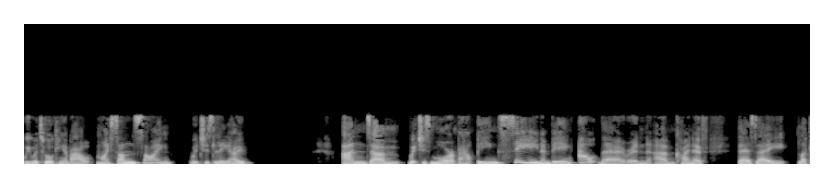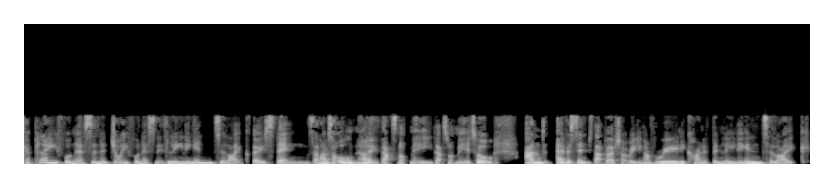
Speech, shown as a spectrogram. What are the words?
we were talking about my sun sign, which is Leo and um, which is more about being seen and being out there and um, kind of there's a like a playfulness and a joyfulness and it's leaning into like those things. And i was like oh no that's not me. That's not me at all. And ever since that birth chart reading i've really kind of been leaning into like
